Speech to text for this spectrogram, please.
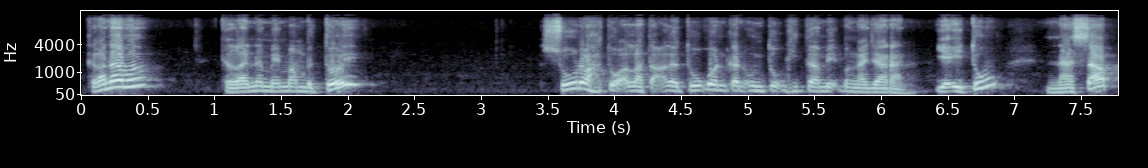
Kerana apa? Kerana memang betul surah tu Allah Taala turunkan untuk kita ambil pengajaran iaitu nasab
